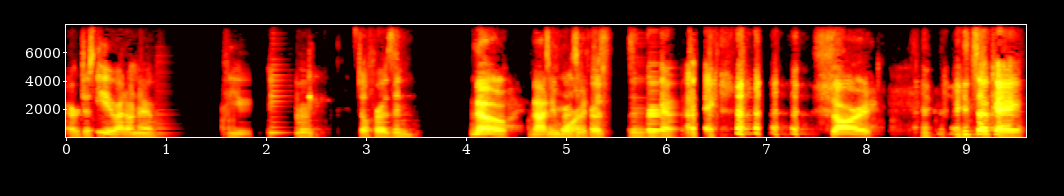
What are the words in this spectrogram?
Or just you. I don't know if you still frozen. No, not frozen, anymore. Frozen, frozen. Just... Okay. Sorry. It's okay.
